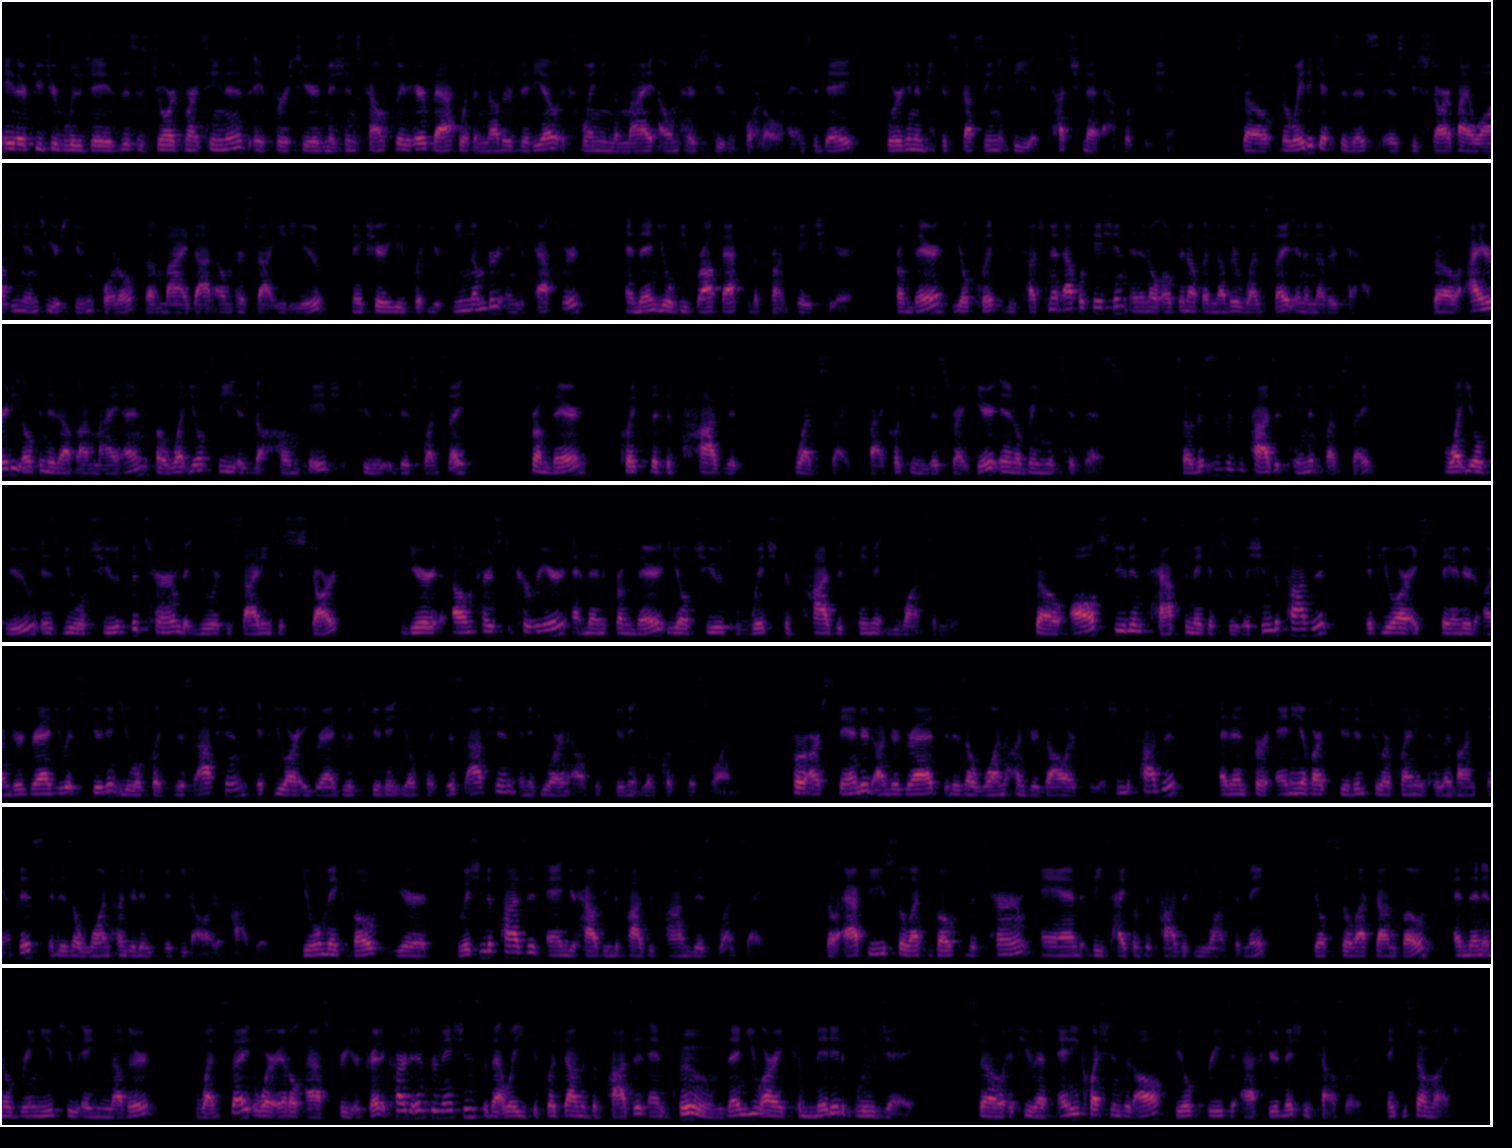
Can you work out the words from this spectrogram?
Hey there, future Blue Jays. This is George Martinez, a first year admissions counselor here, back with another video explaining the My Elmhurst student portal. And today we're going to be discussing the TouchNet application. So the way to get to this is to start by logging into your student portal, the my.elmhurst.edu. Make sure you put your e number and your password, and then you'll be brought back to the front page here. From there, you'll click the TouchNet application and it'll open up another website in another tab. So I already opened it up on my end, but what you'll see is the home page to this website. From there, click the deposit website by clicking this right here, and it'll bring you to this. So this is the deposit payment website. What you'll do is you will choose the term that you are deciding to start your Elmhurst career, and then from there, you'll choose which deposit payment you want to make. So all students have to make a tuition deposit, if you are a standard undergraduate student, you will click this option. If you are a graduate student, you'll click this option. And if you are an ELSA student, you'll click this one. For our standard undergrads, it is a $100 tuition deposit. And then for any of our students who are planning to live on campus, it is a $150 deposit. You will make both your tuition deposit and your housing deposit on this website. So after you select both the term and the type of deposit you want to make, You'll select on both, and then it'll bring you to another website where it'll ask for your credit card information so that way you can put down the deposit and boom, then you are a committed Blue Jay. So if you have any questions at all, feel free to ask your admissions counselor. Thank you so much.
